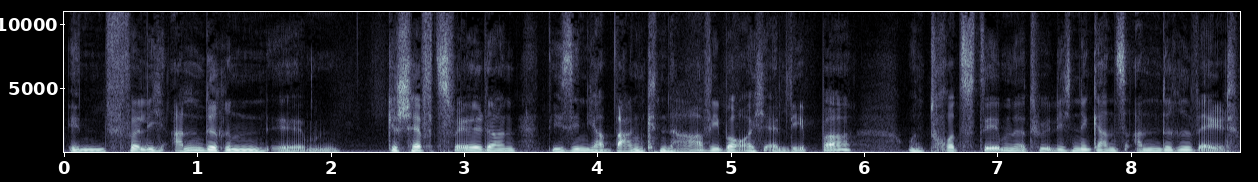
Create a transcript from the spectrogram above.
in völlig anderen ähm, Geschäftsfeldern, die sind ja banknah, wie bei euch erlebbar und trotzdem natürlich eine ganz andere Welt.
